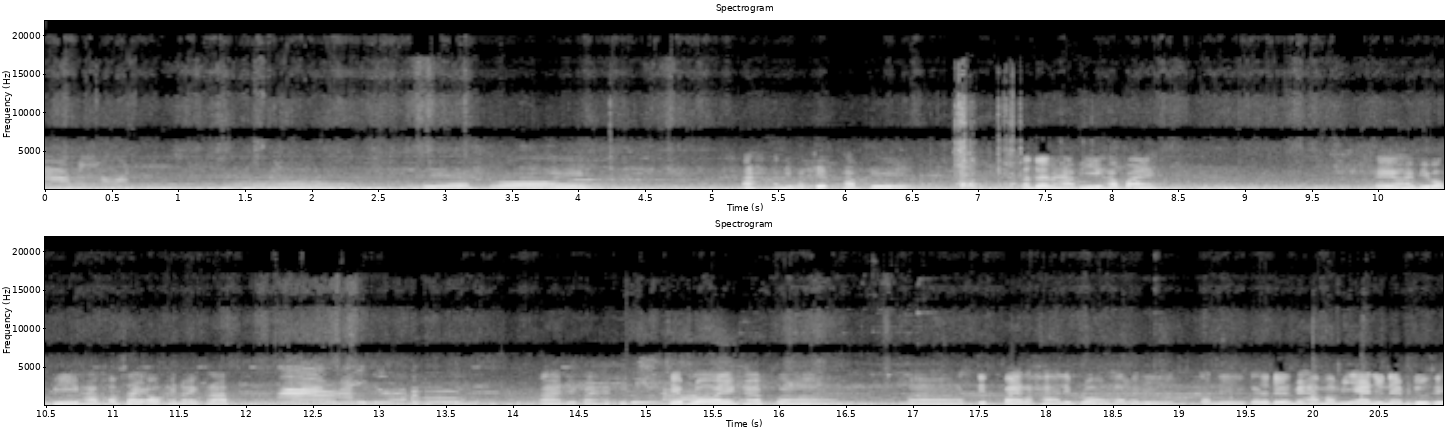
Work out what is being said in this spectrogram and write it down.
อ้าไม่อ่อนอ่าเรียบร้อย อะ อันนี้มาเก็บครับพี่ แล้วเดินไปหาพี่เข้าไป เออให้พี่บอกพี่ครับ เอาไส้ออกให้หน่อยครับ อ้าไม่ด้วยอ่า เดี๋ยวไปให้พี่ เรียบร้อยครับก็ มาติดป้ายราคาเรียบร้อยแล้วครับอดี ตอนนี้ก็จะเดินไปหามามีแอนอยู่ไหนไปดูสิ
